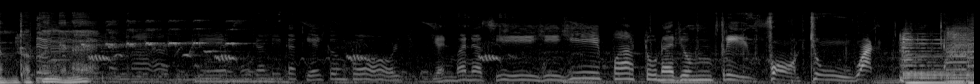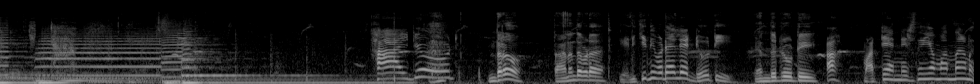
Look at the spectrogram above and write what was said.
എന്താ ഇങ്ങനെ? കേൾക്കുമ്പോൾ എൻ മനസ്സി പാട്ടുണരും. Three four two one hi dude എന്തോ താനെന്തവിടെ? എനിക്കിന്ന് ഇവിടെ അല്ലേ ഡ്യൂട്ടി എന്ത് ഡ്യൂട്ടി ആ മറ്റേ അന്വേഷണം ഞാൻ വന്നാണ്?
